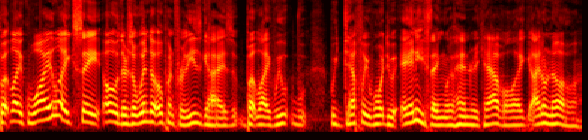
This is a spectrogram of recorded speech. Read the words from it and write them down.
But like, why like say, oh, there's a window open for these guys, but like we we definitely won't do anything with Henry Cavill. Like I don't know,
